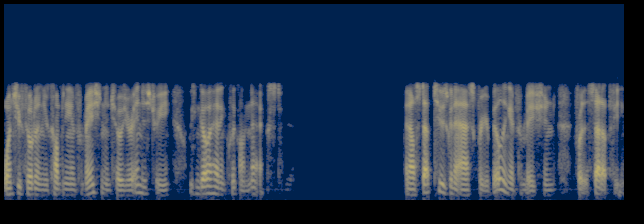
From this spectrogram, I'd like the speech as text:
Once you've filled in your company information and chose your industry, we can go ahead and click on Next. And now step two is going to ask for your billing information for the setup fee.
